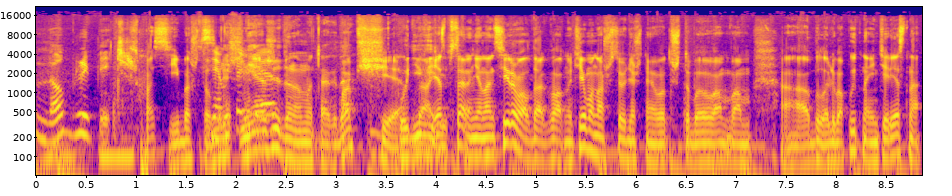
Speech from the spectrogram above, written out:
Добрый вечер. Спасибо, что Всем пришли. привет. Неожиданно мы так, да? Вообще, да. Удивились. Я специально не анонсировал, да, главную тему нашу сегодняшнюю, вот, чтобы вам, вам а, было любопытно, интересно.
